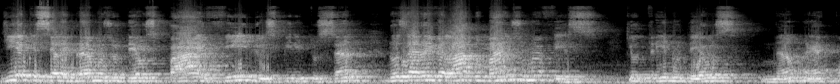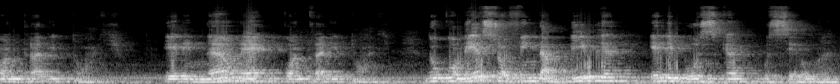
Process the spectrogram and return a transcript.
dia que celebramos o Deus Pai, Filho e Espírito Santo, nos é revelado mais uma vez que o Trino Deus não é contraditório. Ele não é contraditório. Do começo ao fim da Bíblia, ele busca o ser humano.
